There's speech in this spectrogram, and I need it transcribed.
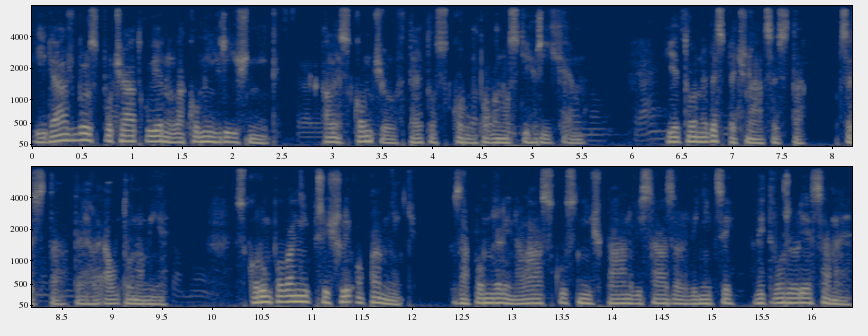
Jidáš byl zpočátku jen lakomý hříšník, ale skončil v této skorumpovanosti hříchem. Je to nebezpečná cesta, cesta téhle autonomie. Skorumpovaní přišli o paměť, Zapomněli na lásku, s níž pán vysázel vinici, vytvořil je samé.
